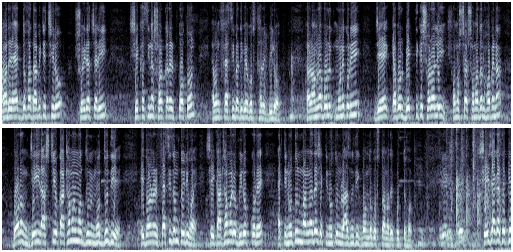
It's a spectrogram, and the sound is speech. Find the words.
আমাদের এক দফা দাবিটি ছিল, স্বৈরাচারী শেখ হাসিনা সরকারের পতন এবং ফ্যাসিবাদী ব্যবস্থার বিলোপ। কারণ আমরা বলে মনে করি যে কেবল ব্যক্তিকে সরালেই সমস্যার সমাধান হবে না, বরং যেই রাষ্ট্রীয় কাঠামোর মাধ্যমে মধ্য দিয়ে এই ধরনের ফ্যাসিজম তৈরি হয়, সেই কাঠামোরও বিলোপ করে একটি নতুন বাংলাদেশ, একটি নতুন রাজনৈতিক বন্দোবস্ত আমাদের করতে হবে। সেই জায়গা থেকে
